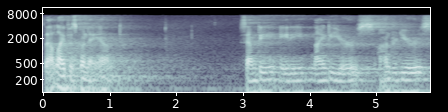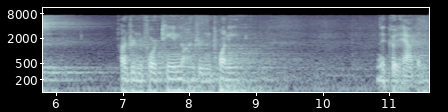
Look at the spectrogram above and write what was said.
That life is going to end. 70, 80, 90 years, 100 years, 114, 120. It could happen.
